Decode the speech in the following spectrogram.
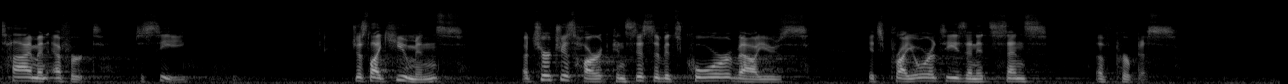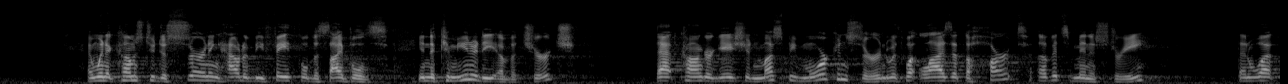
time and effort to see. Just like humans, a church's heart consists of its core values, its priorities, and its sense of purpose. And when it comes to discerning how to be faithful disciples in the community of a church, that congregation must be more concerned with what lies at the heart of its ministry than what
